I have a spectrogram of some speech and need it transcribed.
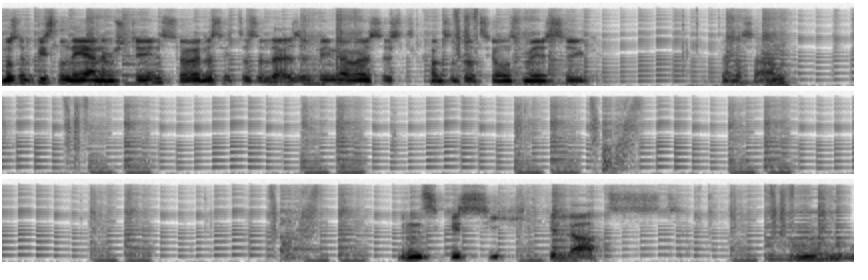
Muss ein bisschen näher an ihm stehen. Sorry, dass ich da so leise bin, aber es ist konzentrationsmäßig interessant. Ins Gesicht gelatzt. Hm.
